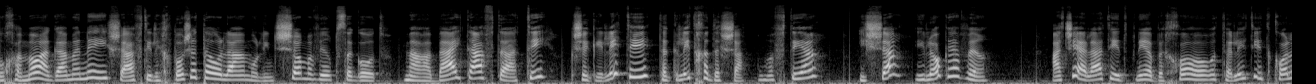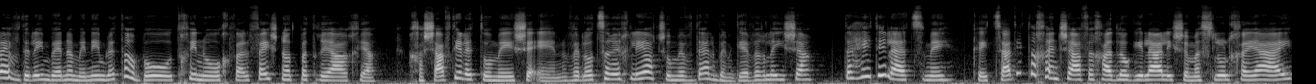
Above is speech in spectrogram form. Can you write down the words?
וכמוה גם אני שאפתי לכבוש את העולם ולנשום אוויר פסגות. מה רבה הייתה הפתעתי כשגיליתי תגלית חדשה ומפתיעה. אישה היא לא גבר. עד שילדתי את בני הבכור, תליתי את כל ההבדלים בין המינים לתרבות, חינוך ואלפי שנות פטריארכיה. חשבתי לתומי שאין ולא צריך להיות שום הבדל בין גבר לאישה. תהיתי לעצמי, כיצד ייתכן שאף אחד לא גילה לי שמסלול חיי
